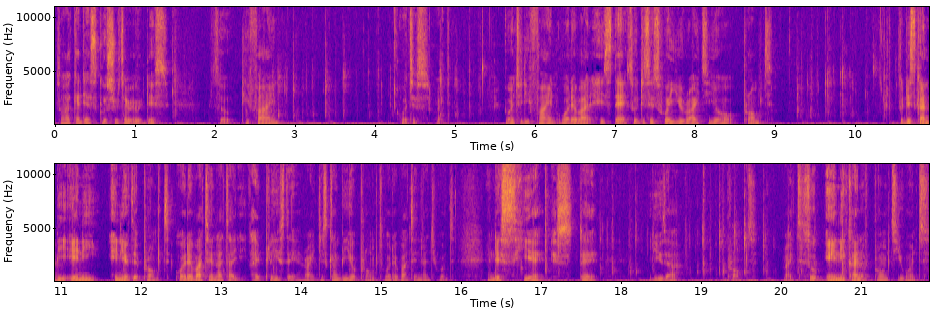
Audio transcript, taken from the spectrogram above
So i can just go straight away with this. So define what is right? You want to define whatever is there. So this is where you write your prompt. So this can be any any of the prompt whatever thing that I, I place there right? This can be your prompt whatever thing that you want. And this here is the user prompt right so any kind of prompt you want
